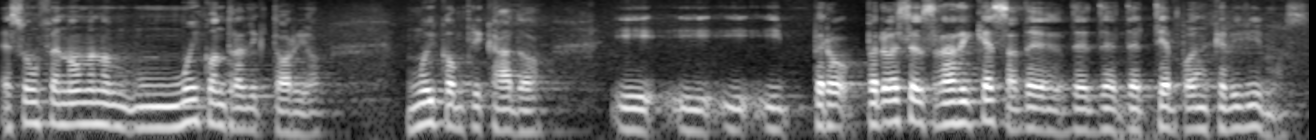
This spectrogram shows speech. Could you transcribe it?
es un fenómeno muy contradictorio, muy complicado, y, pero, pero esa es la riqueza del tiempo en que vivimos.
